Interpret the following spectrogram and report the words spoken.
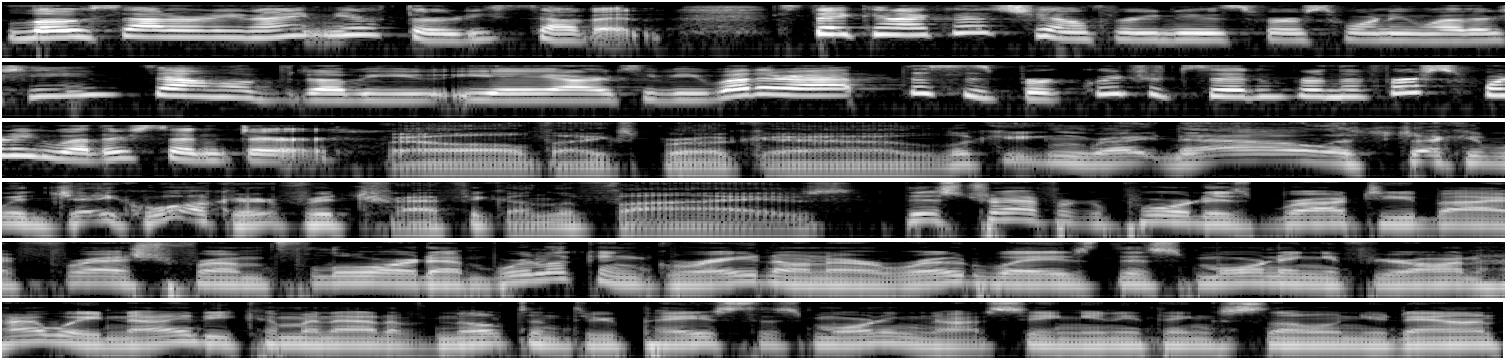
Low Saturday night near 37. Stay connected. Channel 3 News First Warning Weather Team. Download the WEAR TV weather app. This is Brooke Richardson from the First Warning Weather Center. Well, thanks, Brooke. Uh, looking right now, let's check in with Jake Walker for traffic on the fives. This traffic report is brought to you by Fresh from Florida. We're looking great on our roadways this morning. If you're on Highway 90 coming out of Milton through Pace this morning, not seeing anything slowing you down.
